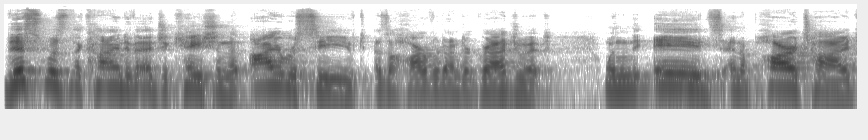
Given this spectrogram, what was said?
This was the kind of education that I received as a Harvard undergraduate when the AIDS and apartheid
